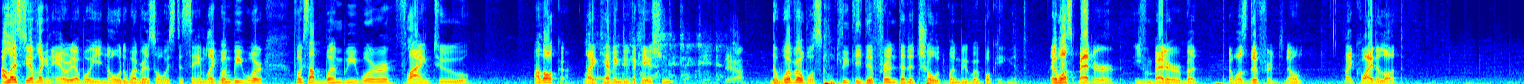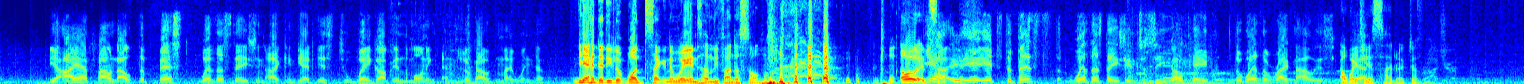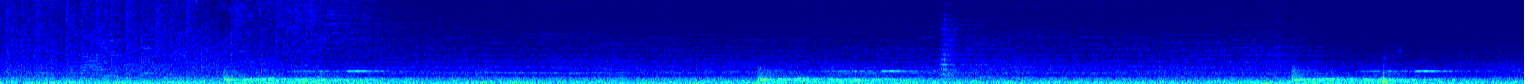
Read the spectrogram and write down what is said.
Unless you have like an area where you know the weather is always the same. Like when we were, for example, when we were flying to Mallorca, like having the vacation, yeah. the weather was completely different than it showed when we were booking it. It was better, even better, but it was different, you know? By quite a lot. Yeah, I have found out the best weather station I can get is to wake up in the morning and look out my window. Yeah, then you look one second away and suddenly thunderstorm. oh, it's yeah, i i it's the best weather station to see. Okay, the weather right now is. Oh wait, yeah. yes, high directive.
